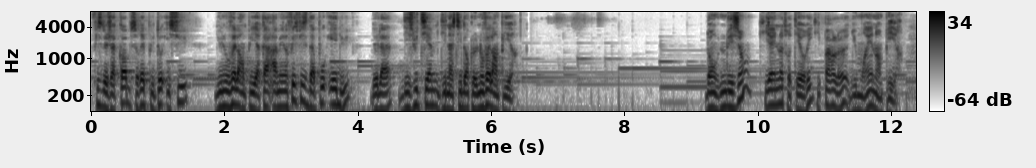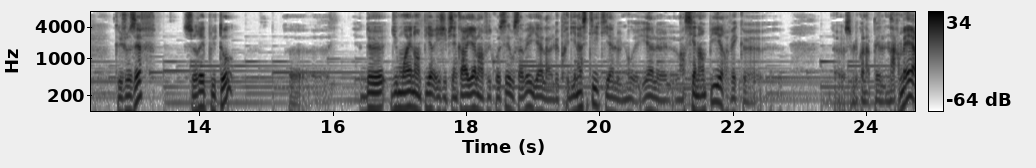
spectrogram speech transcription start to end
fils de Jacob, serait plutôt issu du nouvel empire, car Amenophis, fils d'Apou, est du de la 18e dynastie, donc le nouvel empire. Donc nous disions qu'il y a une autre théorie qui parle du moyen empire, que Joseph serait plutôt euh, du moyen empire égyptien, car il y a l'Afrique vous savez, il y a le pré-dynastique, il y a le, il y a l'ancien empire avec euh, euh, celui qu'on appelle Narmer,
